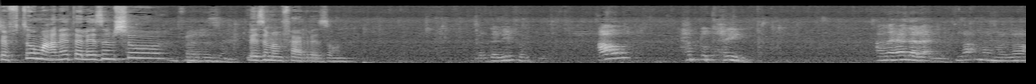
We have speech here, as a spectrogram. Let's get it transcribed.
شفتوا معناتها لازم شو؟ نفرزهم. لازم نفرزهم. بدهم يفرطوا أو حطوا طحين. أنا هذا رأيي. لا ماما لا.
